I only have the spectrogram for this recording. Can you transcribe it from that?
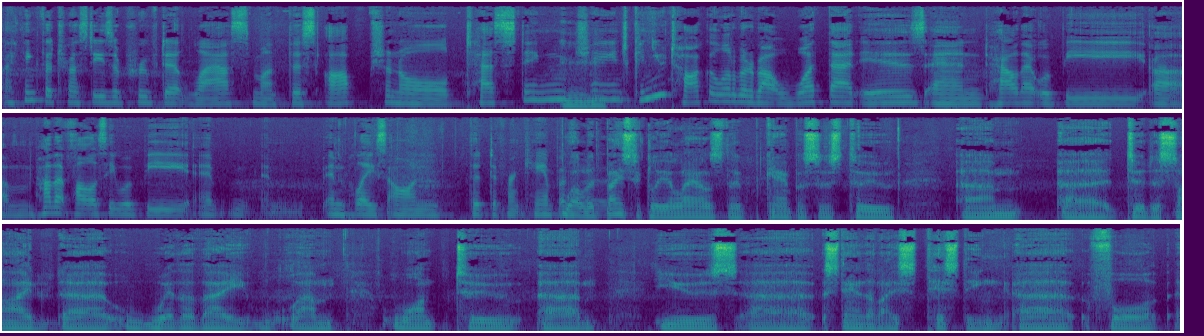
I think the trustees approved it last month. This optional testing mm-hmm. change. Can you talk a little bit about what that is and how that would be, um, how that policy would be in, in, place on the different campuses? Well, it basically allows the campuses to um, uh, to decide uh, whether they um, want to um, use uh, standardized testing uh, for uh,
